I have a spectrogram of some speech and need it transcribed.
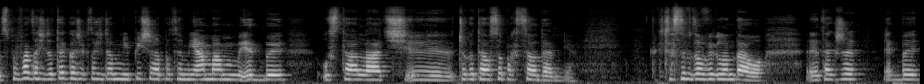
sprowadza się do tego, że ktoś do mnie pisze, a potem ja mam jakby ustalać, czego ta osoba chce ode mnie. Tak czasem to wyglądało. Y, Także jakby,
